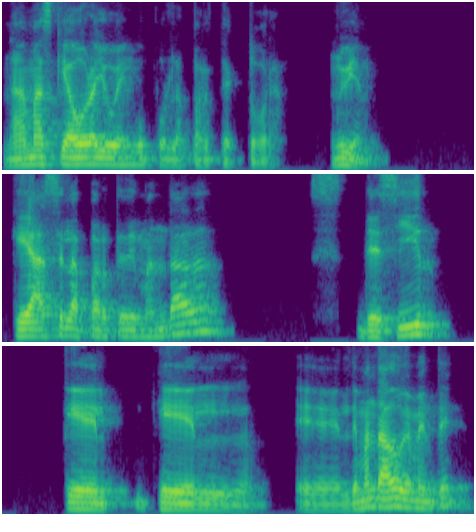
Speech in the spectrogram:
Nada más que ahora yo vengo por la parte actora. Muy bien. ¿Qué hace la parte demandada? Decir que el, que el, el demandado, obviamente,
